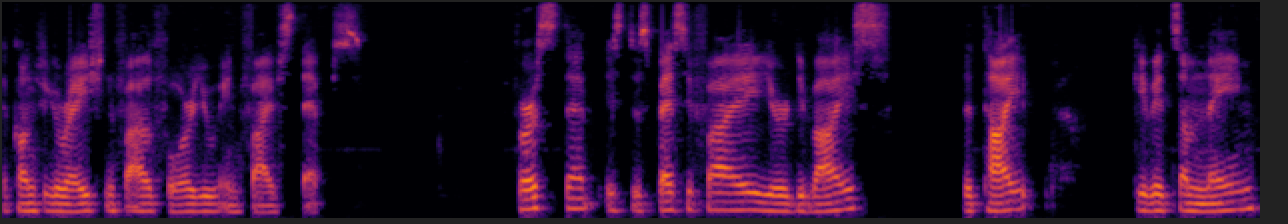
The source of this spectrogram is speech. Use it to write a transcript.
a configuration file for you in five steps. First step is to specify your device, the type, give it some name,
